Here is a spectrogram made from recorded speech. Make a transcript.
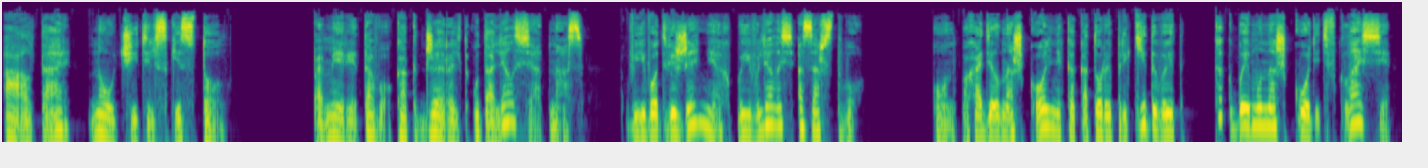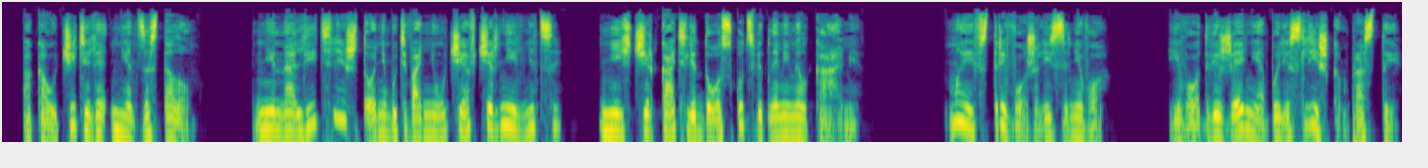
а алтарь — на учительский стол. По мере того, как Джеральд удалялся от нас, в его движениях появлялось озорство. Он походил на школьника, который прикидывает, как бы ему нашкодить в классе, пока учителя нет за столом. Не налить ли что-нибудь вонючее в чернильнице? Не исчеркать ли доску цветными мелками? Мы встревожились за него. Его движения были слишком просты.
